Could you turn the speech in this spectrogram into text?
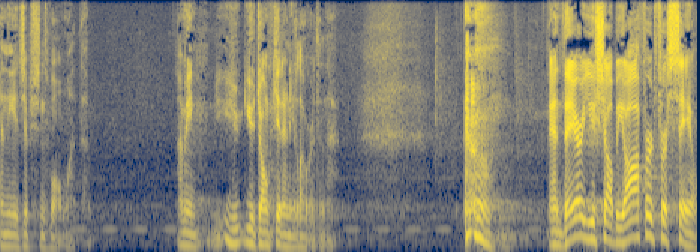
and the Egyptians won't want them. I mean, you, you don't get any lower than that. and there you shall be offered for sale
